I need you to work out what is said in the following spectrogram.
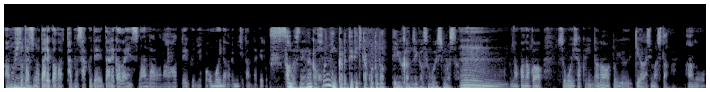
あの人たちの誰かが多分作で、誰かが演出なんだろうなっていうふうに思いながら見てたんだけど、そうですね。なんか本人から出てきた言葉っていう感じがすごいしましたうーん、なかなかすごい作品だなという気がしました。あの、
